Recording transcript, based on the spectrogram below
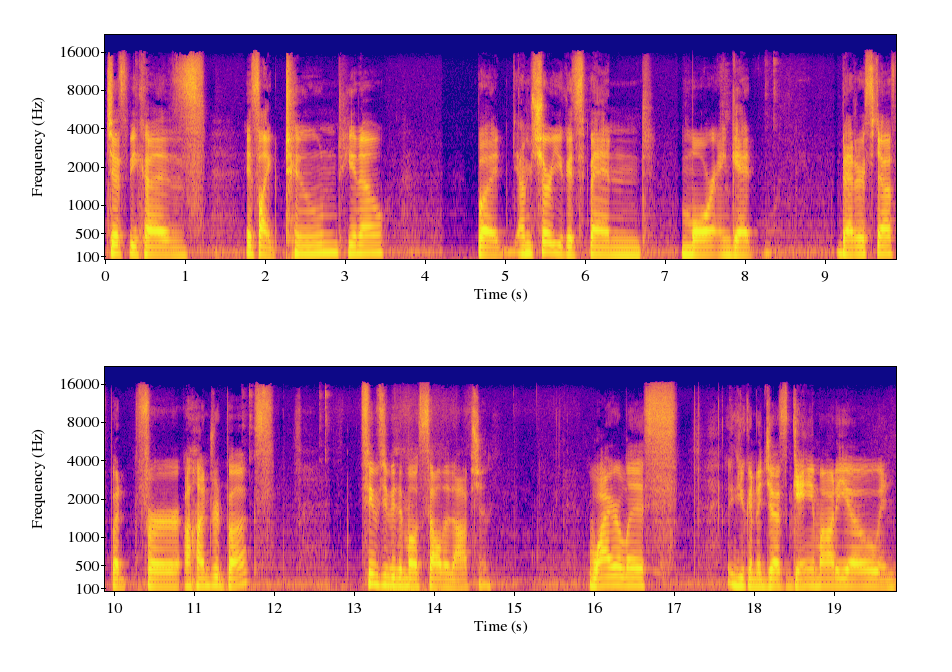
Just because it's like tuned, you know. But I'm sure you could spend more and get better stuff. But for a hundred bucks, seems to be the most solid option. Wireless, you can adjust game audio and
